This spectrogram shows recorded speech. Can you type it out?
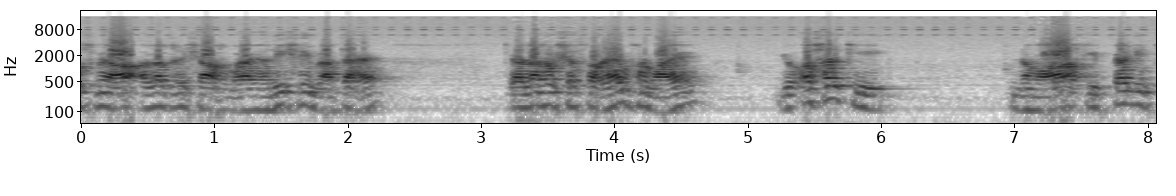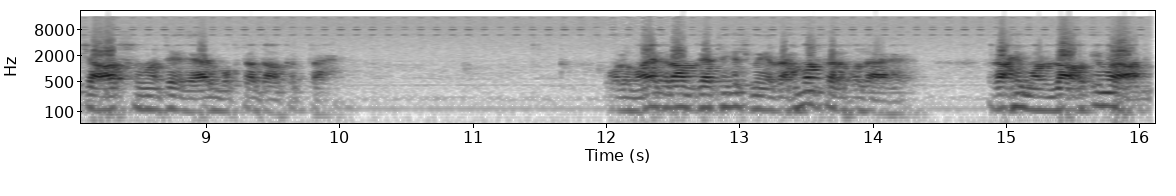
اس میں اللہ تعالی شاہ فرمائے حدیث میں آتا ہے کہ اللہ شرف رحم فرمائے، جو اثر کی نماز کی پہلی چار سنتیں غیر مقت ادا کرتا ہے۔ علماء کرام کہتے ہیں کہ اس میں رحمت کا لفظ آیا ہے، رحم اللہ عمران۔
